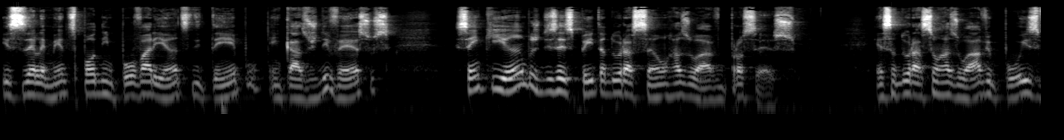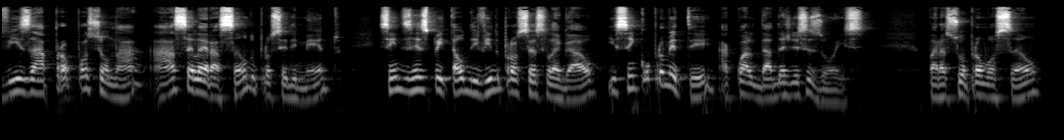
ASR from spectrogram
Esses elementos podem impor variantes de tempo em casos diversos, sem que ambos desrespeitem a duração razoável do processo. Essa duração razoável, pois, visa a proporcionar a aceleração do procedimento sem desrespeitar o devido processo legal e sem comprometer a qualidade das decisões. Para sua promoção,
